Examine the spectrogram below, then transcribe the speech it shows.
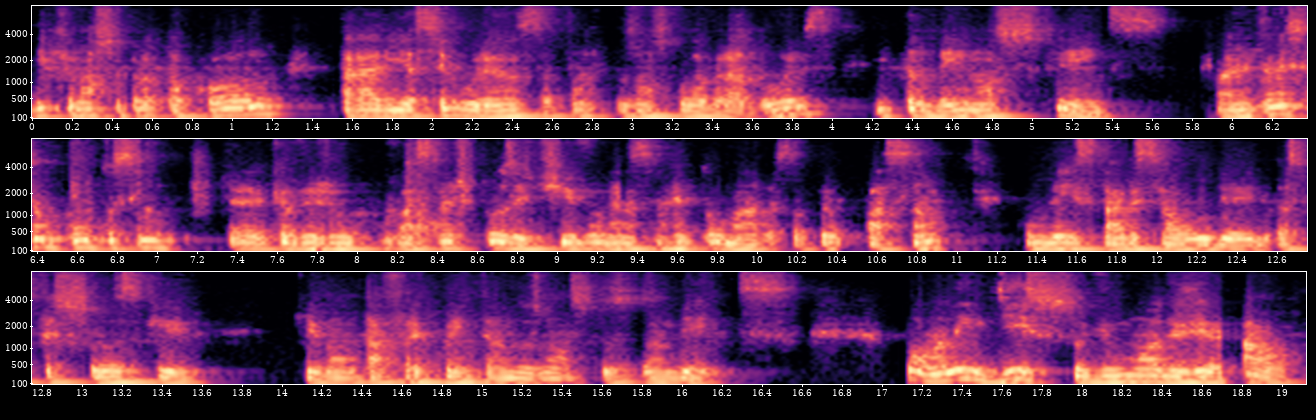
de que o nosso protocolo traria segurança tanto para os nossos colaboradores e também nossos clientes. Ah, então, esse é um ponto assim, é, que eu vejo bastante positivo nessa retomada, essa preocupação com o bem-estar e saúde das pessoas que, que vão estar frequentando os nossos ambientes. Bom, além disso, de um modo geral,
